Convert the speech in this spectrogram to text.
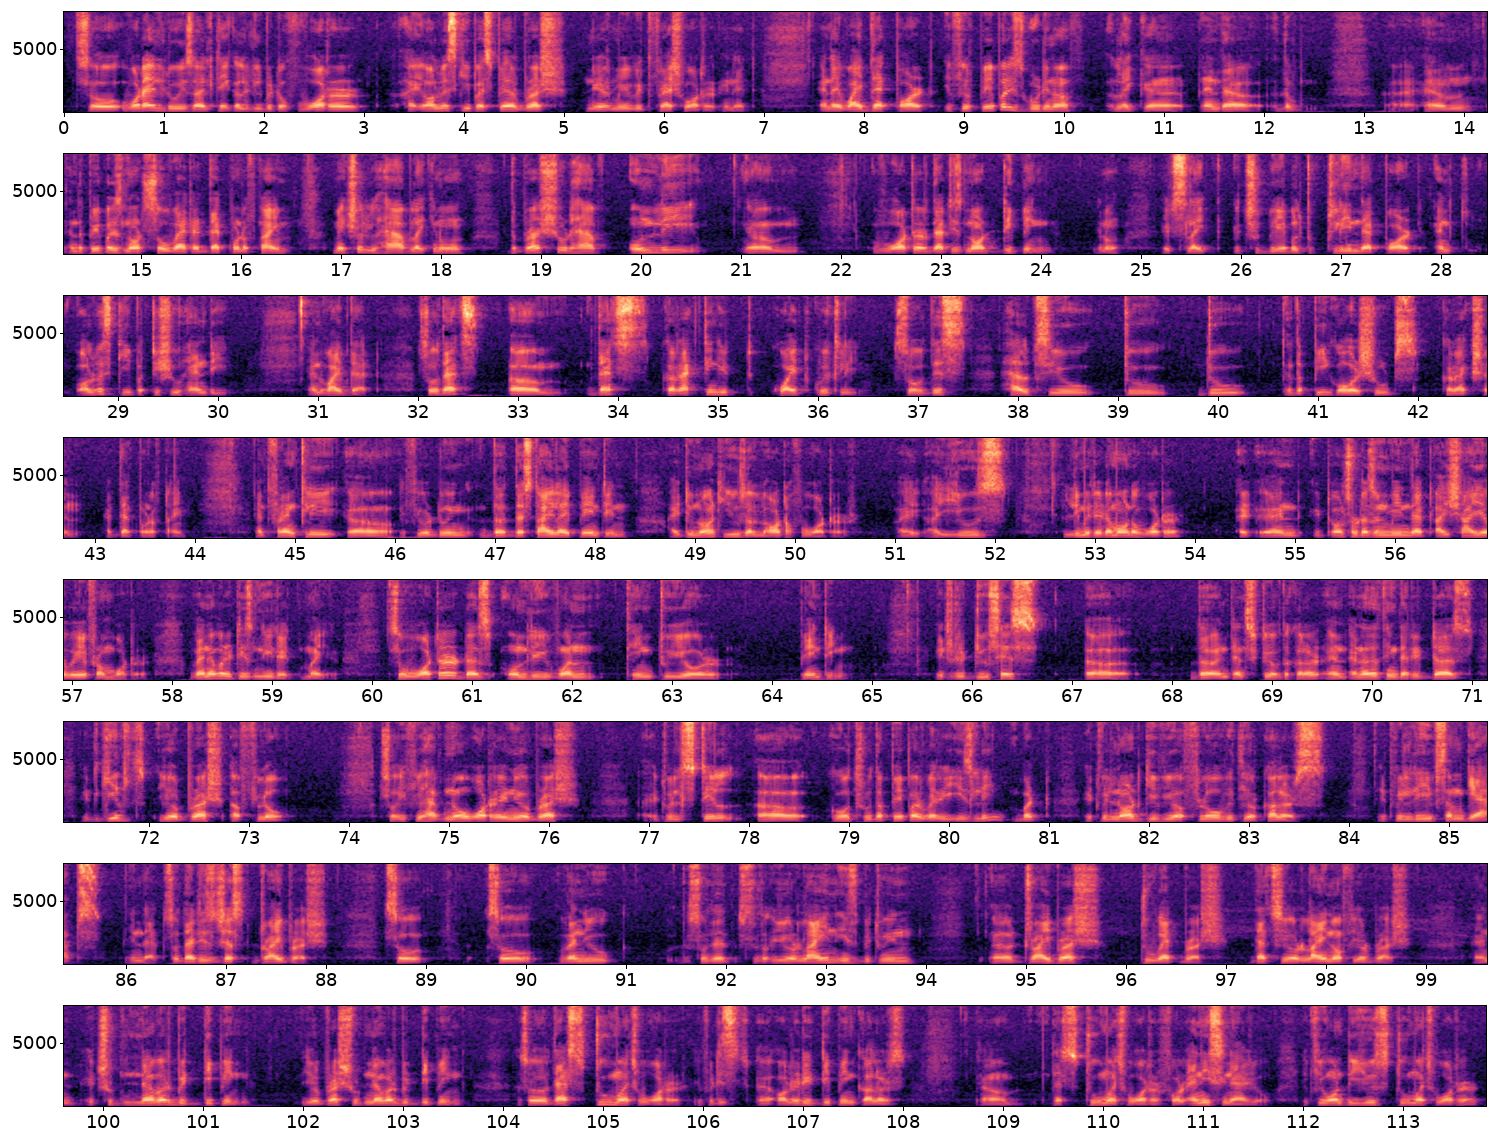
So what I'll do is I'll take a little bit of water. I always keep a spare brush near me with fresh water in it. And I wipe that part. If your paper is good enough like uh, and the the uh, um, and the paper is not so wet at that point of time make sure you have like you know the brush should have only um, water that is not dipping you know it's like it should be able to clean that part and always keep a tissue handy and wipe that. So that's um, that's correcting it quite quickly. So this helps you to do the peak overshoots correction at that point of time. And frankly uh, if you're doing the the style i paint in i do not use a lot of water. I i use limited amount of water and it also doesn't mean that i shy away from water. Whenever it is needed my so water does only one thing to your painting. It reduces uh, the intensity of the color and another thing that it does it gives your brush a flow. So if you have no water in your brush it will still uh, go through the paper very easily but it will not give you a flow with your colors it will leave some gaps in that. So that is just dry brush. So so when you so that so your line is between uh, dry brush to wet brush. That's your line of your brush. And it should never be dipping. Your brush should never be dipping. So that's too much water. If it is uh, already dipping colors um, that's too much water for any scenario. If you want to use too much water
